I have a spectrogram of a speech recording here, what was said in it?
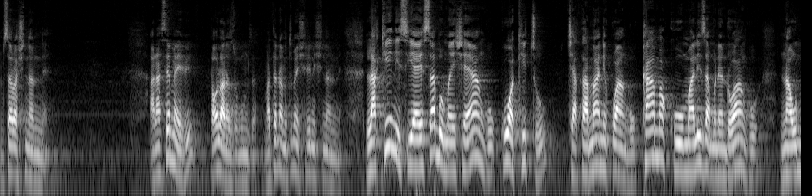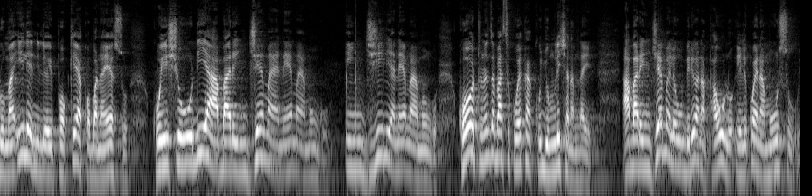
Mstari wa 24 anasema hivi paulo anazungumza matendo ya mitume 224 lakini siyahesabu maisha yangu kuwa kitu cha thamani kwangu kama kuumaliza mwenendo wangu na huduma ile niliyoipokea kwa bwana yesu kuishuhudia habari njema ya neema ya mungu injili ya neema ya mungu. Kwa hiyo tunaweza basi kuweka kujumlisha namna hii. Habari njema iliyohubiriwa na paulo ilikuwa inamuhusu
